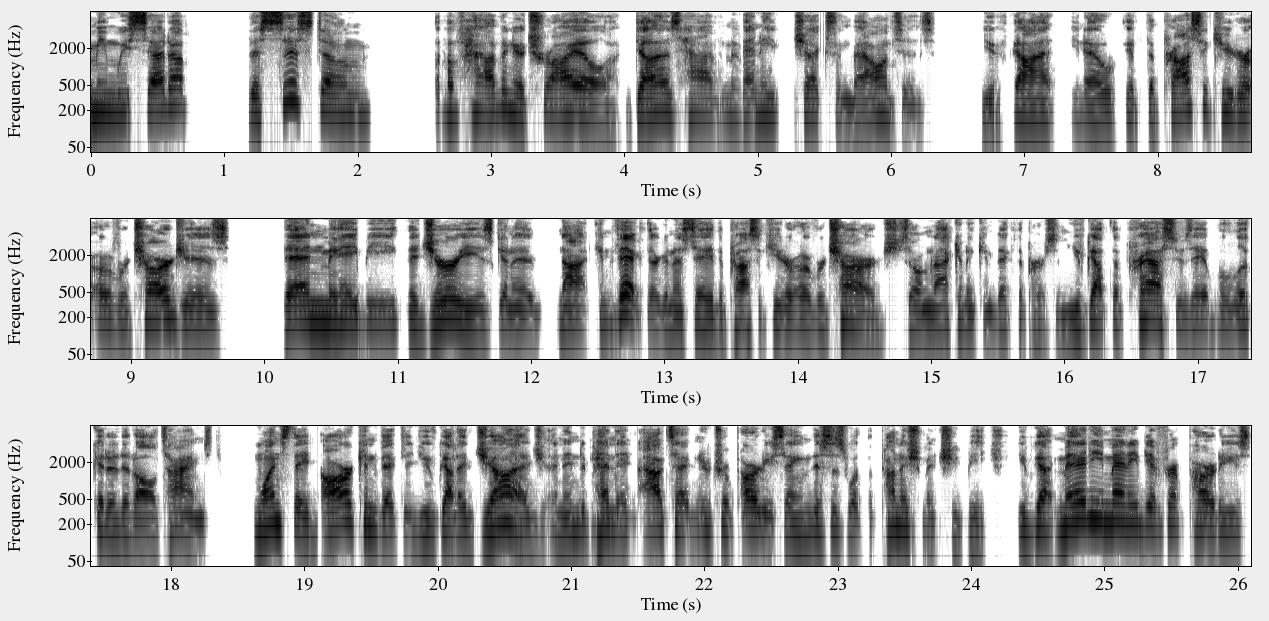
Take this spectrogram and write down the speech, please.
I mean, we set up the system of having a trial does have many checks and balances. You've got, you know, if the prosecutor overcharges, then maybe the jury is going to not convict. They're going to say the prosecutor overcharged, so I'm not going to convict the person. You've got the press who's able to look at it at all times. Once they are convicted, you've got a judge, an independent, outside neutral party saying this is what the punishment should be. You've got many, many different parties,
